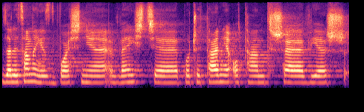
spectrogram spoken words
zalecane jest właśnie wejście, poczytanie o tantrze, wiesz,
